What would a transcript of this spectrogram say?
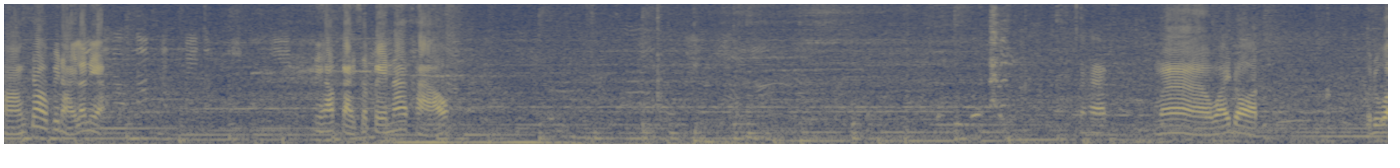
หางเจ้าไปไหนแล้วเนี่ย นี่ครับไก่สเปนหน้าขาวนะครับ มาไวดอทมาดูไว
